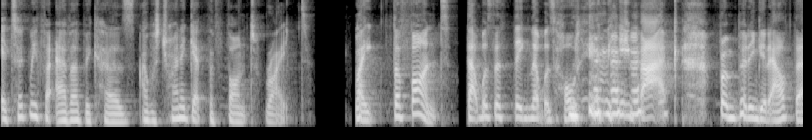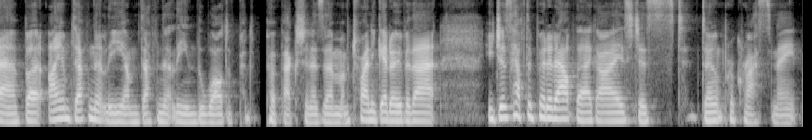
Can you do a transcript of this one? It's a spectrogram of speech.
it took me forever because I was trying to get the font right. Like the font, that was the thing that was holding me back from putting it out there. But I am definitely, I'm definitely in the world of perfectionism. I'm trying to get over that. You just have to put it out there, guys. Just don't procrastinate,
